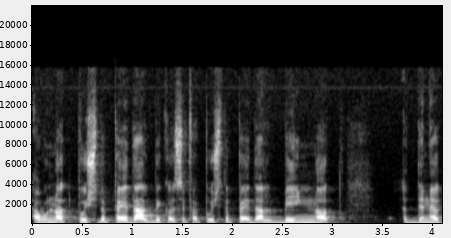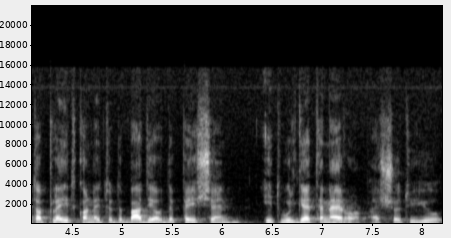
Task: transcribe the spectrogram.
I will not push the pedal because if I push the pedal being not the neutral plate connect to the body of the patient, it will get an error. I show to you.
